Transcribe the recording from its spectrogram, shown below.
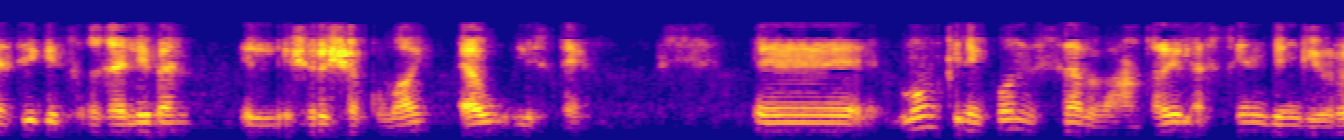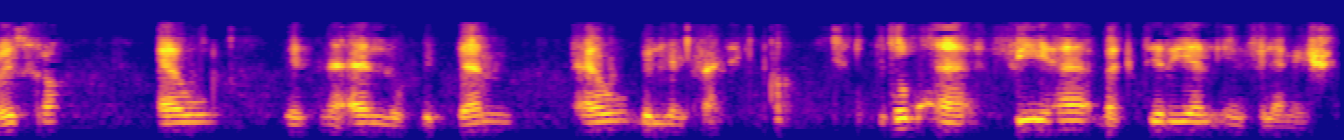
نتيجة غالبا ال Escherichia coli أو ال staph آه ممكن يكون السبب عن طريق ال ascending urethra أو اتنقل له بالدم أو بال lymphatic. بتبقى فيها bacterial inflammation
